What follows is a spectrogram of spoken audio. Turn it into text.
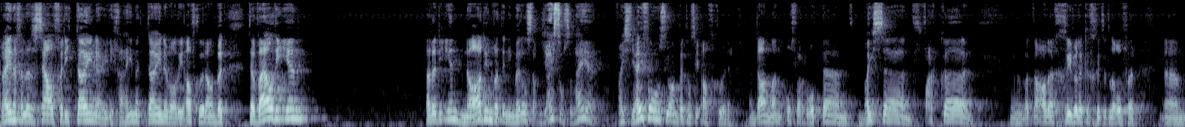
reinig hulle self vir die tuine, hierdie geheime tuine waar die afgode aanbid, terwyl die een hulle die een nadoen wat in die middel staan. Jy's ons leier. Wys jy vir ons hoe aanbid ons die afgode? En dan man offer rotte en muise en varke en, en wat nou al 'n gruwelike goed het hulle offer. Ehm um,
